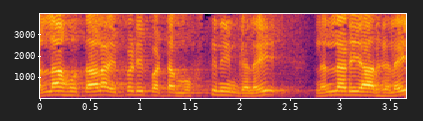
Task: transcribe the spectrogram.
அல்லாஹு தாலா இப்படிப்பட்ட முஹ்சினீன்களை நல்லடியார்களை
